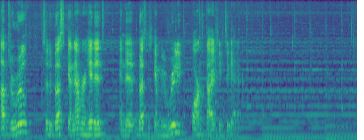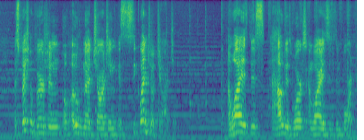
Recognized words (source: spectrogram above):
up the roof so the bus can never hit it and the buses can be really parked tightly together. A special version of overnight charging is sequential charging. And why is this, how this works and why is this important?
